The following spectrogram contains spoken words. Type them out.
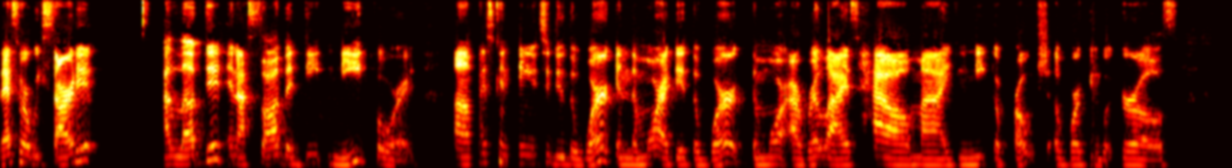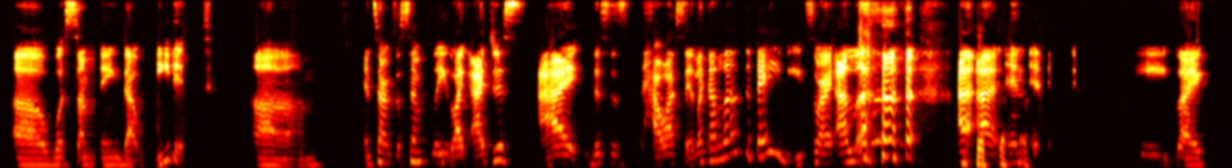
that's where we started. I loved it and I saw the deep need for it. Um, I just continued to do the work. And the more I did the work, the more I realized how my unique approach of working with girls uh, was something that needed. Um, in terms of simply, like, I just, I, this is how I said, like, I love the babies, right? I love, I, I, and, and like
